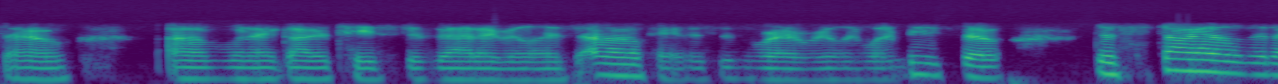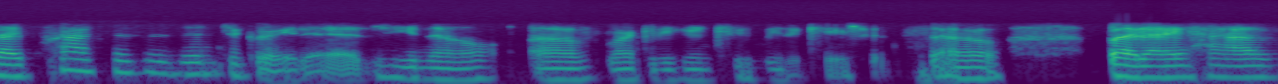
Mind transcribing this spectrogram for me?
So um, when I got a taste of that, I realized, oh, okay, this is where I really want to be. So the style that I practice is integrated, you know, of marketing and communication. So, but I have,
